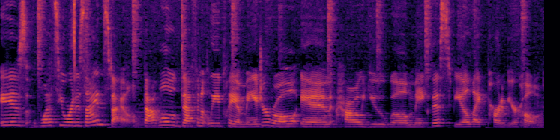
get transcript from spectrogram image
is what's your design style? That will definitely play a major role in how you will make this feel like part of your home.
